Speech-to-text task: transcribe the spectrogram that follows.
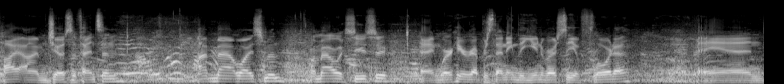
Hi, I'm Joseph Henson. I'm Matt Weissman. I'm Alex Yusu. And we're here representing the University of Florida and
